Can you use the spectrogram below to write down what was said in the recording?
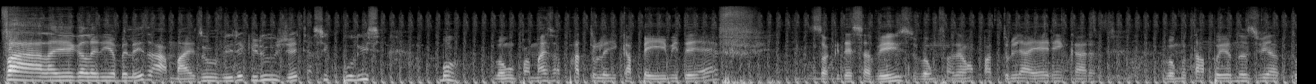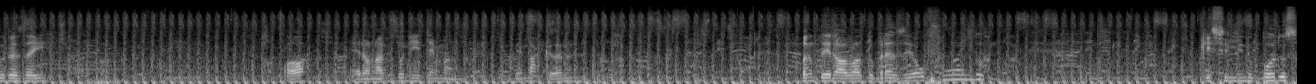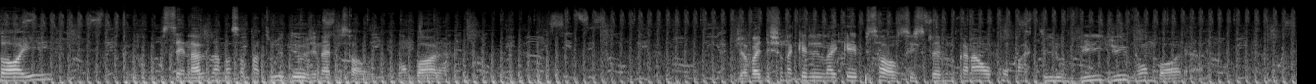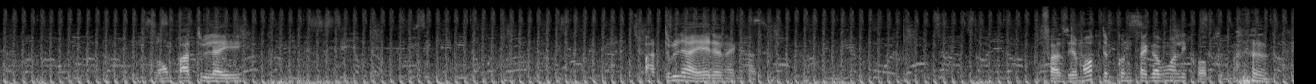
Fala aí galerinha, beleza? Ah, mais um vídeo aqui do GTA 5 Polícia. Bom, vamos para mais uma patrulha aí com a PMDF Só que dessa vez vamos fazer uma patrulha aérea, hein, cara? Vamos tá apoiando as viaturas aí. Ó, aeronave bonita, hein, mano? Bem bacana. Bandeirola do Brasil ao fundo. Que esse lindo pôr do sol aí cenário da nossa patrulha de hoje, né, pessoal? Vambora! Já vai deixando aquele like aí, pessoal. Se inscreve no canal, compartilha o vídeo e vambora! Vamos patrulhar aí. Patrulha aérea, né, cara? Fazia maior tempo que eu não pegava um helicóptero, mano.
